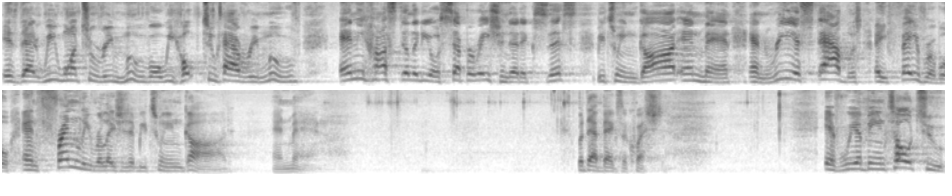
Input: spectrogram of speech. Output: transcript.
is that we want to remove, or we hope to have removed, any hostility or separation that exists between God and man and reestablish a favorable and friendly relationship between God and man. But that begs a question. If we are being told to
